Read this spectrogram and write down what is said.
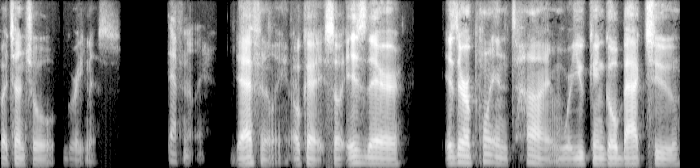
potential greatness? Definitely. Definitely. Okay. So is there is there a point in time where you can go back to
